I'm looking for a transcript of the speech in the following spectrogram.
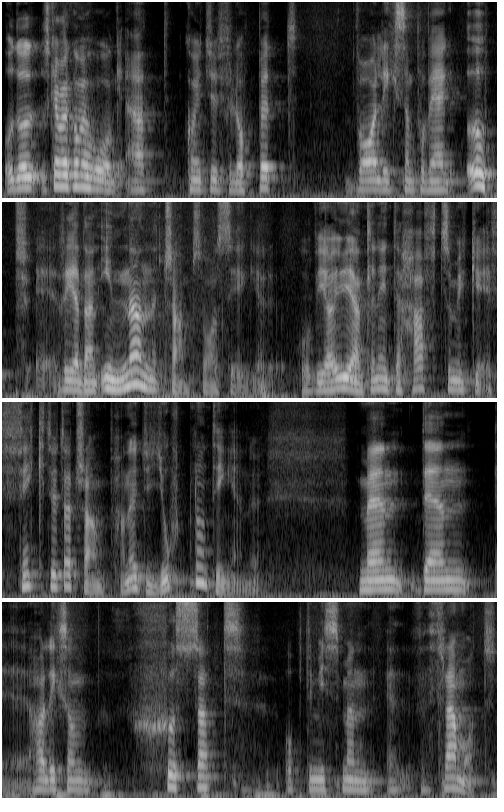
Och då ska man komma ihåg att konjunkturförloppet var liksom på väg upp eh, redan innan Trumps valseger. Och vi har ju egentligen inte haft så mycket effekt utav Trump. Han har inte gjort någonting ännu. Men den eh, har liksom skjutsat optimismen eh, framåt.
